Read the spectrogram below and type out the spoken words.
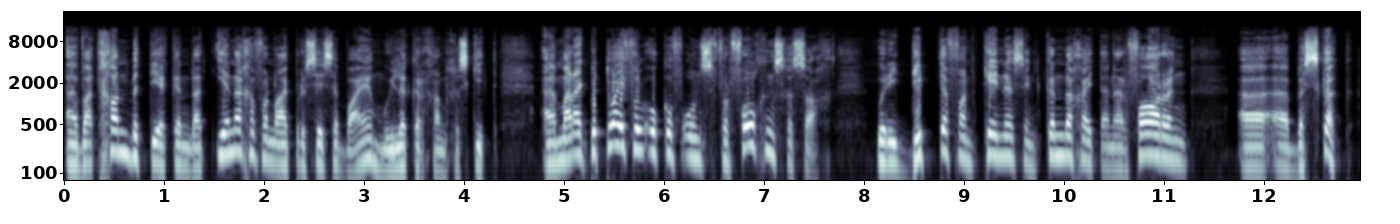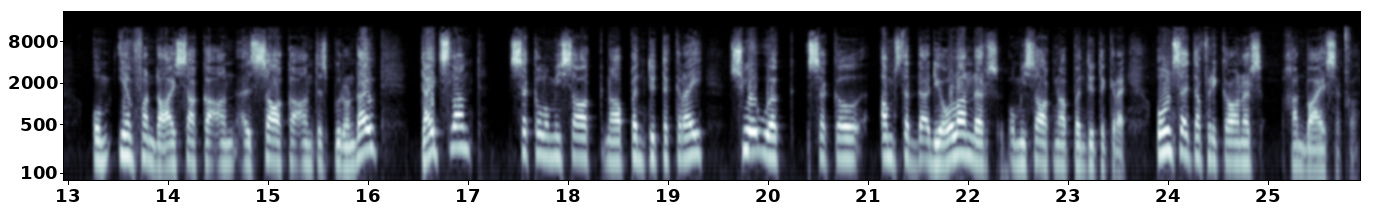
Uh, wat gaan beteken dat enige van daai prosesse baie moeiliker gaan geskied. Uh, maar ek betwyfel ook of ons vervolgingsgesag oor die diepte van kennis en kundigheid en ervaring uh, uh beskik om een van daai sakke aan 'n sake aan te spoor. Onthou, Duitsland sukkel om die saak na 'n punt toe te kry, so ook sukkel Amsterdam die Hollanders om die saak na 'n punt toe te kry. Ons Suid-Afrikaners gaan baie sukkel.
